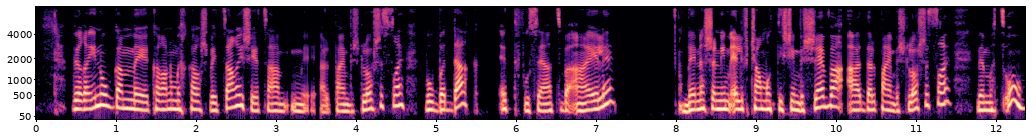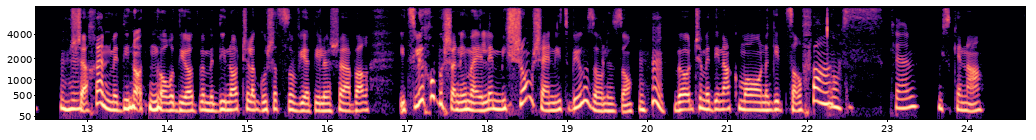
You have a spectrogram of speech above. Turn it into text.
וראינו גם, אה, קראנו מחקר שוויצרי שיצא מ-2013, והוא בדק את דפוסי ההצבעה האלה. בין השנים 1997 עד 2013, ומצאו mm-hmm. שאכן מדינות נורדיות ומדינות של הגוש הסובייטי לשעבר הצליחו בשנים האלה משום שהן הצביעו זו לזו. Mm-hmm. בעוד שמדינה כמו נגיד צרפת, כן. מסכנה,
